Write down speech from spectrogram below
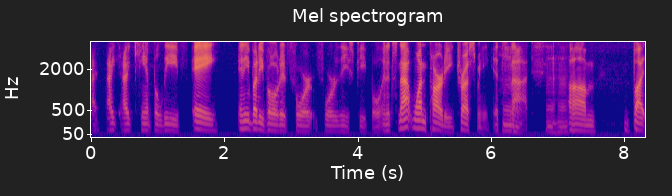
I, I, I can't believe a anybody voted for for these people, and it's not one party. Trust me, it's Hmm. not. hmm Um, but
